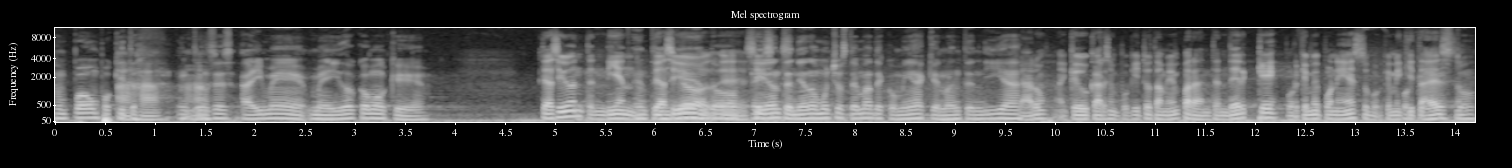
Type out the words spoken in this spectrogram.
Un poco, un poquito. Entonces, ahí me, me he ido como que... Te has ido entendiendo. te has ido, eh, he ido entendiendo muchos temas de comida que no entendía. Claro, hay que educarse un poquito también para entender qué, por qué me pone esto, por qué me quita esto.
